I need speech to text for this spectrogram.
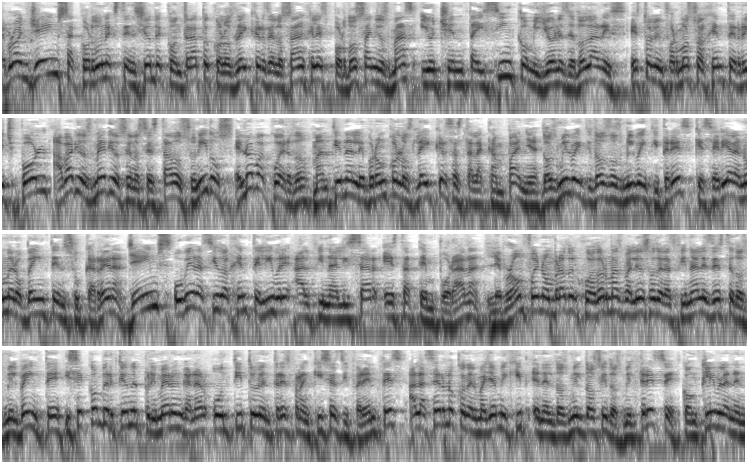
LeBron James acordó una extensión de contrato con los Lakers de Los Ángeles por dos años más y 85 millones de dólares. Esto lo informó su agente Rich Paul a varios medios en los Estados Unidos. El nuevo acuerdo mantiene a LeBron con los Lakers hasta la campaña 2022-2023, que sería la número 20 en su carrera. James hubiera sido agente libre al finalizar esta temporada. LeBron fue nombrado el jugador más valioso de las finales de este 2020 y se convirtió en el primero en ganar un título en tres franquicias diferentes al hacerlo con el Miami Heat en el 2012 y 2013, con Cleveland en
